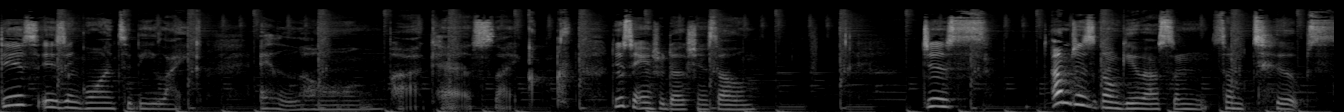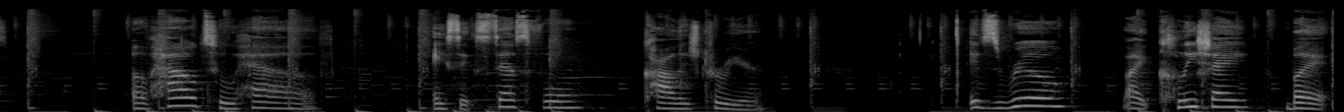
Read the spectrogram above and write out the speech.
this isn't going to be like a long podcast. Like just an introduction, so just I'm just gonna give out some some tips of how to have a successful college career. It's real like cliche, but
